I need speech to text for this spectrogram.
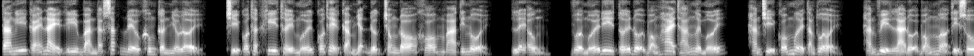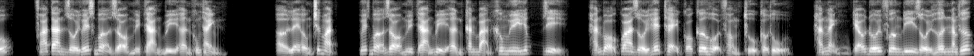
Ta nghĩ cái này ghi bàn đặc sắc đều không cần nhiều lời, chỉ có thật khi thấy mới có thể cảm nhận được trong đó khó mà tin nổi. Lệ ổng, vừa mới đi tới đội bóng hai tháng người mới, hắn chỉ có mười tám tuổi, hắn vì là đội bóng mở tỷ số, phá tan rồi huyết mở dò nguy tàn bị ẩn không thành. Ở lệ ổng trước mặt huyết mở dò nguy tàn bị ẩn căn bản không uy hiếp gì, hắn bỏ qua rồi hết thể có cơ hội phòng thủ cầu thủ hắn ngạnh kéo đối phương đi rồi hơn năm thước,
